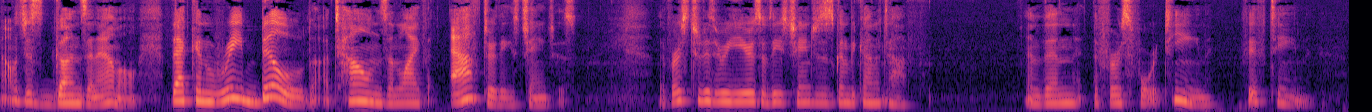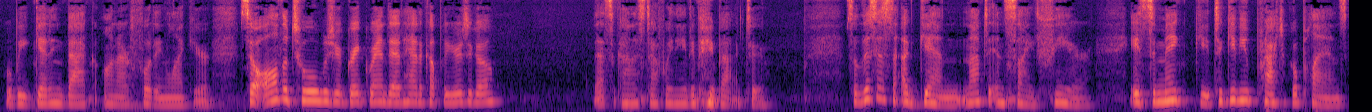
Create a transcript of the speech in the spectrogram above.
not just guns and ammo, that can rebuild towns and life after these changes. The first two to three years of these changes is going to be kind of tough. And then the first 14, 15 will be getting back on our footing like your. So, all the tools your great granddad had a couple years ago, that's the kind of stuff we need to be back to. So this is again not to incite fear. It's to make to give you practical plans.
